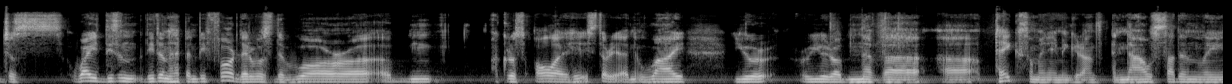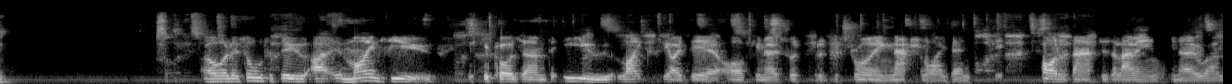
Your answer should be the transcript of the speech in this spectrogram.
just why it didn't didn't happen before. There was the war uh, across all history, and why your Europe never uh, takes so many immigrants, and now suddenly Oh well, it's all to do. Uh, in my view, it's because um, the EU likes the idea of you know sort of destroying national identity. Part of that is allowing you know um,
